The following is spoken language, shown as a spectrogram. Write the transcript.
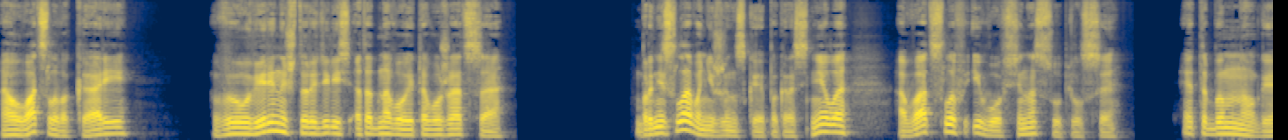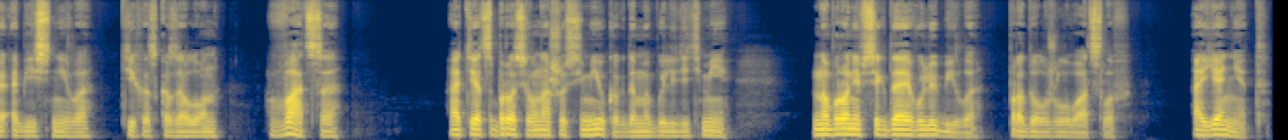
а у Вацлава карие. Вы уверены, что родились от одного и того же отца?» Бронислава Нижинская покраснела, а Вацлав и вовсе насупился. «Это бы многое объяснило», — тихо сказал он. «Ватса, Отец бросил нашу семью, когда мы были детьми. Но Броня всегда его любила, продолжил Вацлав. А я нет.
